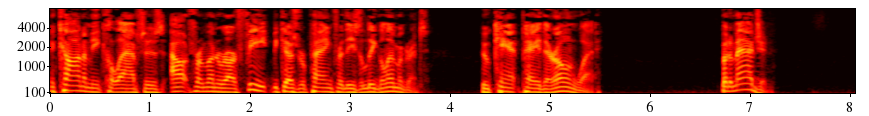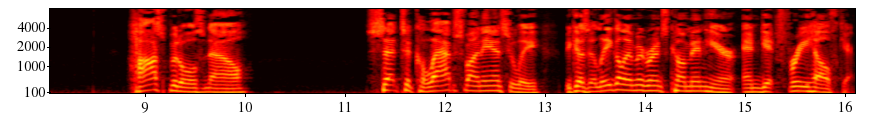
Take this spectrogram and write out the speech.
economy collapses out from under our feet because we're paying for these illegal immigrants who can't pay their own way. But imagine hospitals now set to collapse financially because illegal immigrants come in here and get free health care.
